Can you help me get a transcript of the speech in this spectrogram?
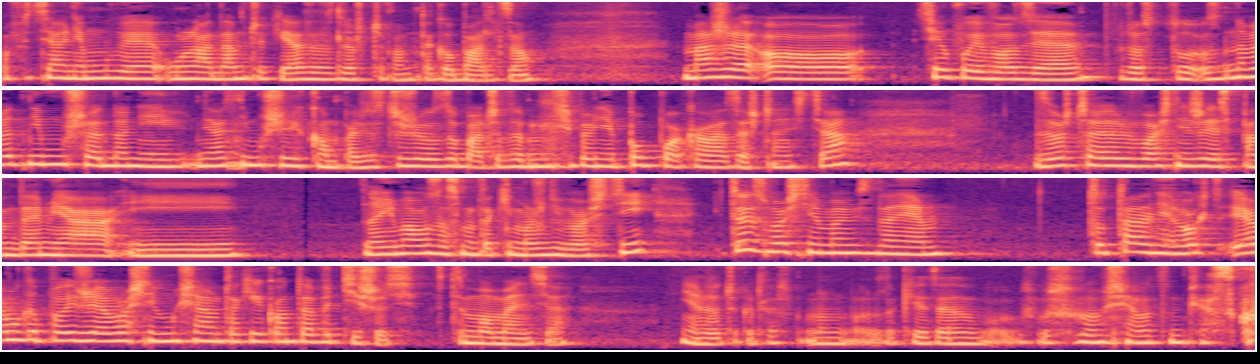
oficjalnie mówię, Ula Adamczyk, ja zazdroszczę wam tego bardzo. Marzę o ciepłej wodzie, po prostu, nawet nie muszę do niej, nawet nie muszę się kąpać, wystarczy, ją zobaczę, to bym się pewnie popłakała ze szczęścia. Zwłaszcza właśnie, że jest pandemia i no i mało z nas ma takie możliwości. I to jest właśnie moim zdaniem totalnie... Ja mogę powiedzieć, że ja właśnie musiałam takie konta wyciszyć w tym momencie. Nie wiem dlaczego teraz mam takie ten... Myślałam o tym piasku.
